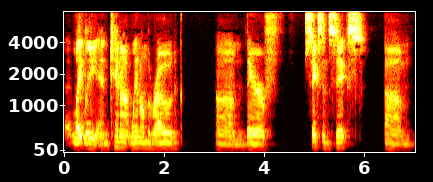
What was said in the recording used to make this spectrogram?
lately and cannot win on the road. Um, they're six and six, um,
